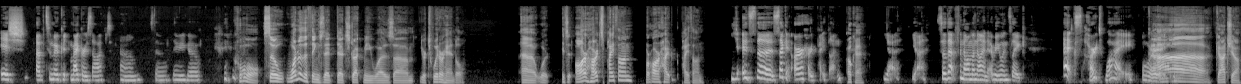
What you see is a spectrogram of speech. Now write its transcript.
ish up to Microsoft. Um, so there you go. cool. So one of the things that that struck me was um, your Twitter handle. Uh, what is it? R Hearts Python or R Heart Python? Yeah, it's the second R Heart Python. Okay. Yeah, yeah. So that phenomenon, everyone's like X Heart Y or ah, gotcha.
